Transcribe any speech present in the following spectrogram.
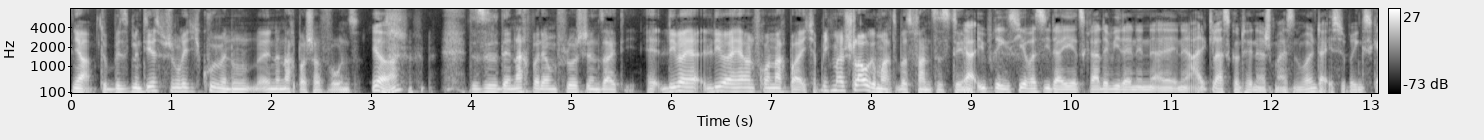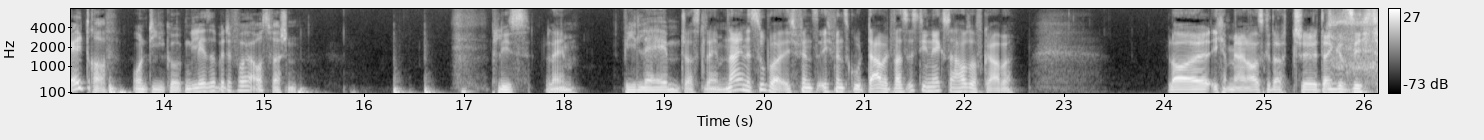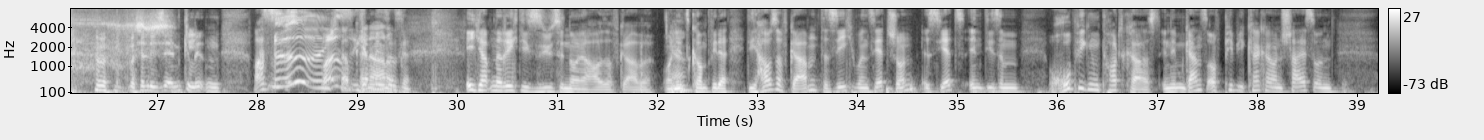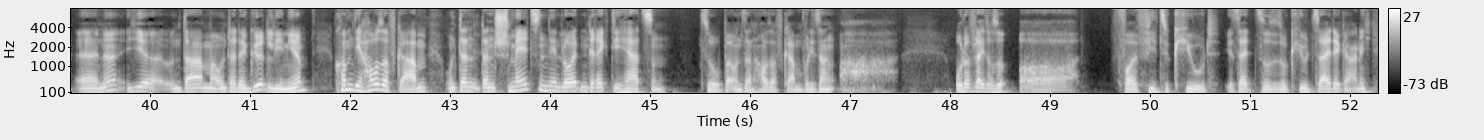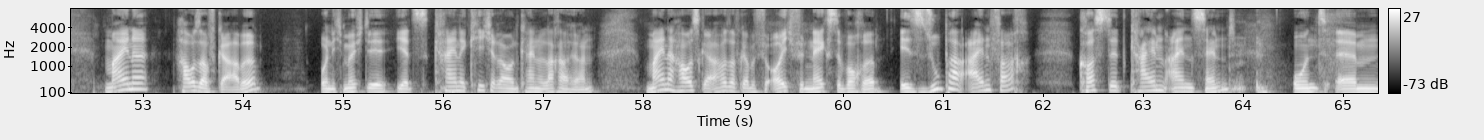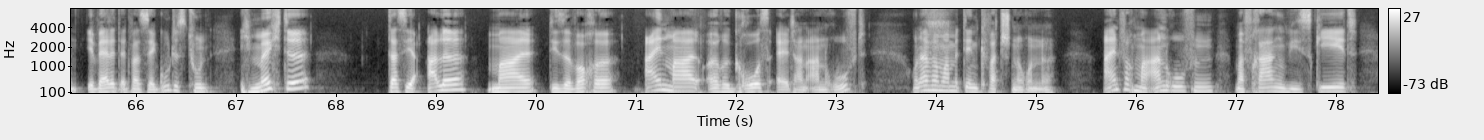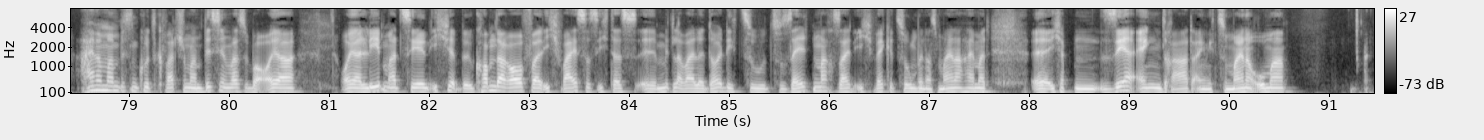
Ja, du bist mit dir ist bestimmt richtig cool, wenn du in der Nachbarschaft wohnst. Ja, Das ist der Nachbar, der am Flur steht und sagt, "Äh, lieber, Herr- lieber Herr und Frau Nachbar, ich habe mich mal schlau gemacht über das Pfandsystem. ja, übrigens hier, was Sie da jetzt gerade wieder in den, äh, in den Altglascontainer schmeißen wollen, da ist übrigens Geld drauf. Und die Gurkengläser bitte vorher auswaschen. Please, lame. Wie lame. Just lame. Nein, ist super. Ich find's, ich find's gut. David, was ist die nächste Hausaufgabe? Lol, ich habe mir einen ausgedacht. Chill, dein Gesicht völlig entglitten. Was? Was? hab keine mir Ahnung. Ich habe eine richtig süße neue Hausaufgabe. Und Ja? jetzt kommt wieder die Hausaufgaben, das sehe ich übrigens jetzt schon, ist jetzt in diesem ruppigen Podcast, in dem ganz oft Pipi, Kaka und Scheiße und äh, ne, hier und da mal unter der Gürtellinie, kommen die Hausaufgaben und dann, dann schmelzen den Leuten direkt die Herzen. So bei unseren Hausaufgaben, wo die sagen, oh, oder vielleicht auch so, oh, voll viel zu cute. Ihr seid so, so cute seid ihr gar nicht. Meine Hausaufgabe, und ich möchte jetzt keine Kicherer und keine Lacher hören, meine Hausga Hausaufgabe für euch für nächste Woche ist super einfach, kostet keinen einen Cent und ähm, ihr werdet etwas sehr Gutes tun. Ich möchte, dass ihr alle mal diese Woche einmal eure Großeltern anruft und einfach mal mit denen quatscht eine Runde. Einfach mal anrufen, mal fragen, wie es geht, einfach mal ein bisschen kurz quatschen, mal ein bisschen was über euer, euer Leben erzählen. Ich äh, komme darauf, weil ich weiß, dass ich das äh, mittlerweile deutlich zu, zu selten mache, seit ich weggezogen bin aus meiner Heimat. Äh, ich habe einen sehr engen Draht eigentlich zu meiner Oma.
